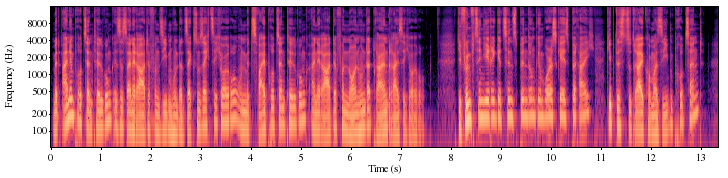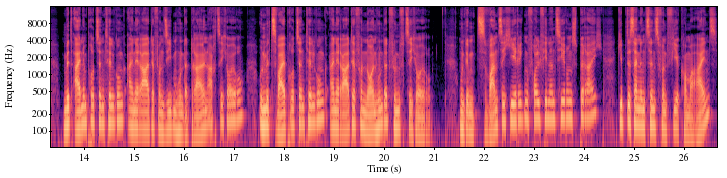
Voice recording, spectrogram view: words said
Mit einem Prozent Tilgung ist es eine Rate von 766 Euro und mit 2% Tilgung eine Rate von 933 Euro. Die 15-jährige Zinsbindung im Worst-Case-Bereich gibt es zu 3,7 Prozent, mit einem Prozent Tilgung eine Rate von 783 Euro und mit 2% Tilgung eine Rate von 950 Euro. Und im 20-jährigen Vollfinanzierungsbereich gibt es einen Zins von 4,1,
